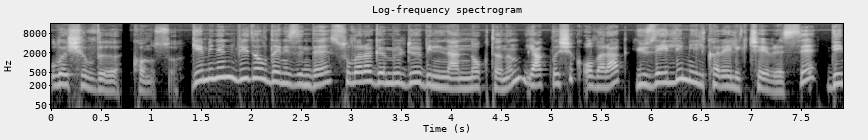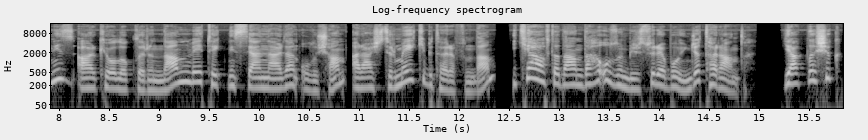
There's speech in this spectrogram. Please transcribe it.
ulaşıldığı konusu. Geminin Weddell denizinde sulara gömüldüğü bilinen noktanın yaklaşık olarak 150 mil karelik çevresi deniz arkeologlarından ve teknisyenlerden oluşan araştırma ekibi tarafından iki haftadan daha uzun bir süre boyunca tarandı. Yaklaşık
